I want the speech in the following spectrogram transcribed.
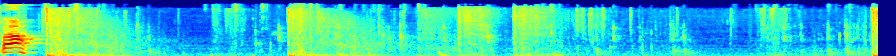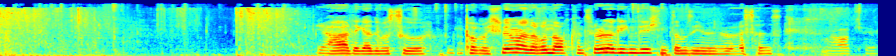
Ah! Ja, Digga, du bist so. Komm, ich spiele mal eine Runde auf Controller gegen dich und dann sehen wir, wer besser ist. Ja, okay.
